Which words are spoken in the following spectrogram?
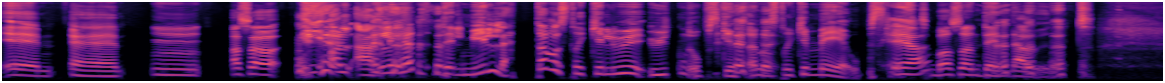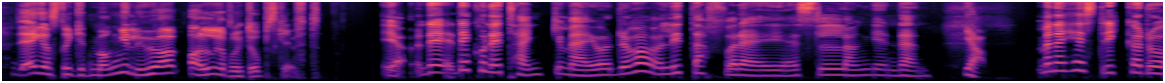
en, en, mm, altså, i all ærlighet, det er mye lettere å strikke lue uten oppskrift enn å strikke med oppskrift. Ja. Bare sånn det er rundt. Jeg har strikket mange luer, aldri brukt oppskrift. Ja, det, det kunne jeg tenke meg, og det var litt derfor jeg slang inn den. Ja. Men jeg har strikka da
